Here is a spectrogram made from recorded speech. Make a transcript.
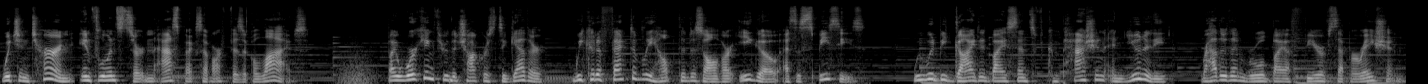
which in turn influenced certain aspects of our physical lives. By working through the chakras together, we could effectively help to dissolve our ego as a species. We would be guided by a sense of compassion and unity rather than ruled by a fear of separation.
